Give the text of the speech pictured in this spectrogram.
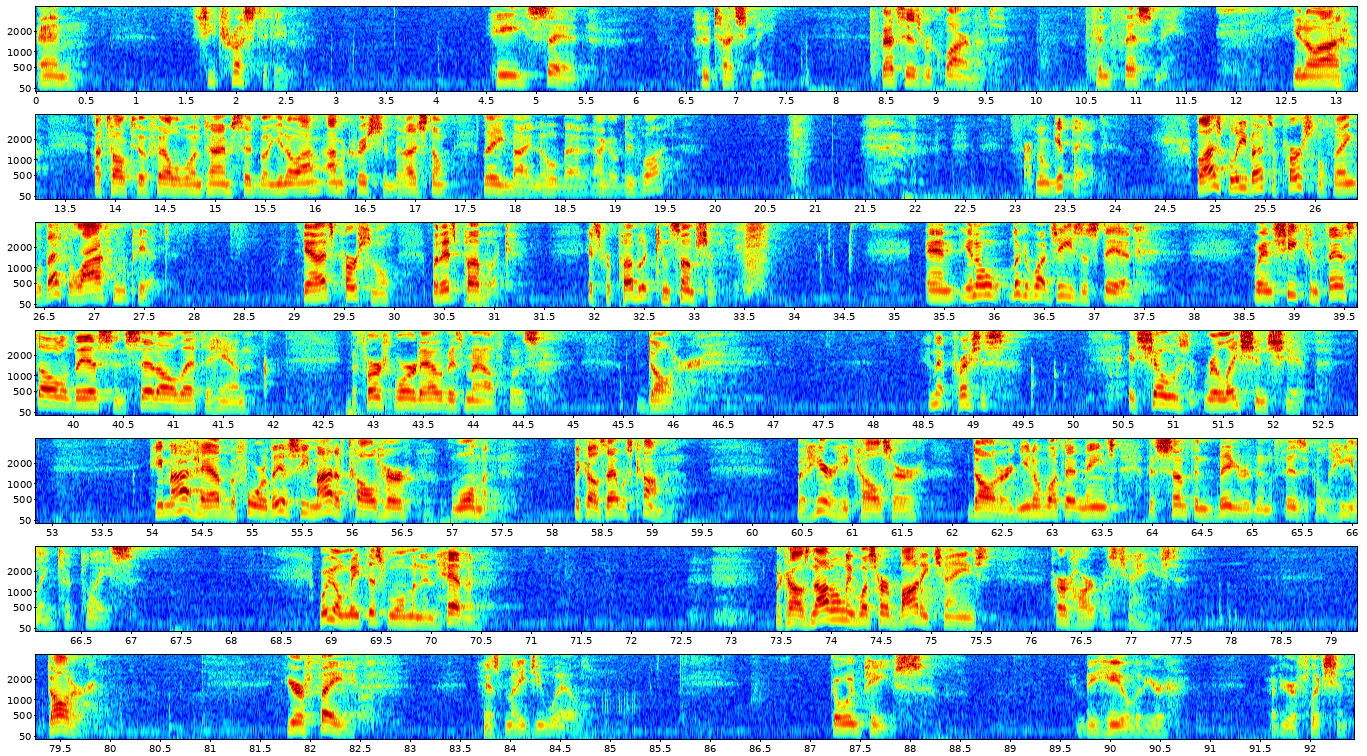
And she trusted him. He said, Who touched me? That's his requirement. Confess me. You know, I, I talked to a fellow one time, said, Well, you know, I'm, I'm a Christian, but I just don't let anybody know about it. And I go, Do what? I don't get that. Well, I just believe that's a personal thing. Well, that's a lie from the pit. Yeah, that's personal, but it's public. It's for public consumption. And you know, look at what Jesus did. When she confessed all of this and said all that to him, the first word out of his mouth was, daughter. Isn't that precious? It shows relationship. He might have, before this, he might have called her woman because that was common. But here he calls her daughter. And you know what that means? That something bigger than physical healing took place. We're going to meet this woman in heaven. Because not only was her body changed, her heart was changed. Daughter, Your faith has made you well. Go in peace and be healed of your, of your affliction.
